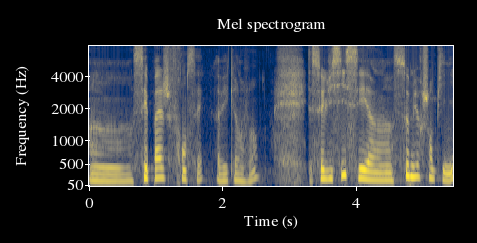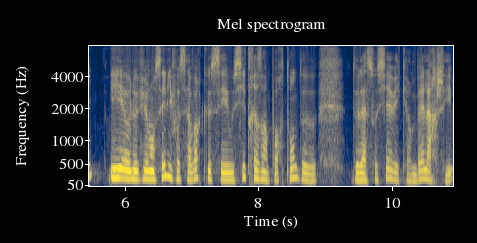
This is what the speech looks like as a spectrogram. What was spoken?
un cépage français, avec un vin. Celui-ci, c'est un saumur champigny. Et euh, le violoncelle, il faut savoir que c'est aussi très important de, l'associer avec un bel archer.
